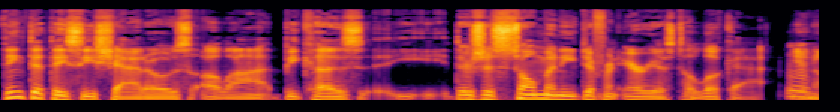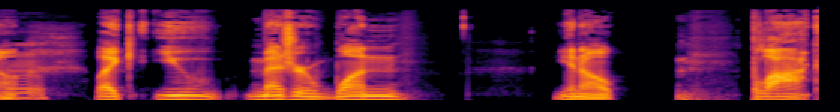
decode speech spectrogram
think that they see shadows a lot because there's just so many different areas to look at you know like you measure one you know block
